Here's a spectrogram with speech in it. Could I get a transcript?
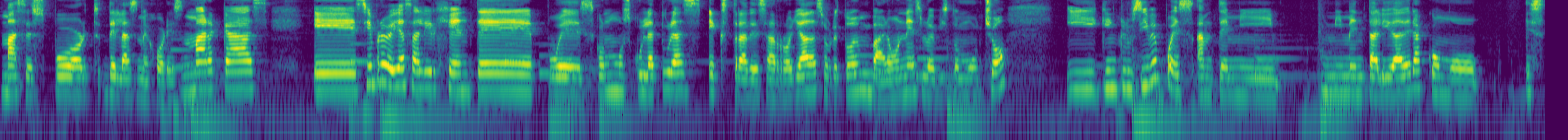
más sport de las mejores marcas. Eh, siempre veía salir gente pues con musculaturas extra desarrolladas, sobre todo en varones, lo he visto mucho. Y que inclusive pues ante mi, mi mentalidad era como es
